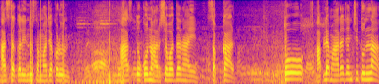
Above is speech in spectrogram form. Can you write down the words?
आज सकल हिंदू समाजाकडून आज तो कोण हर्षवर्धन आहे सपकाळ. तो आपल्या महाराजांची तुलना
